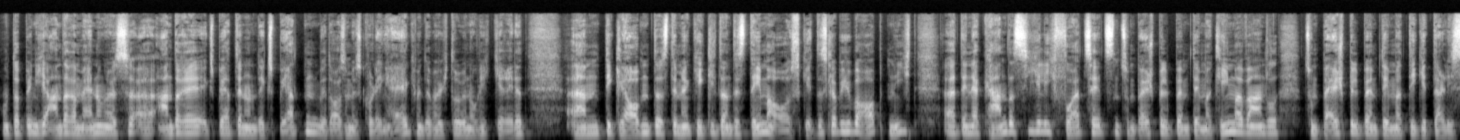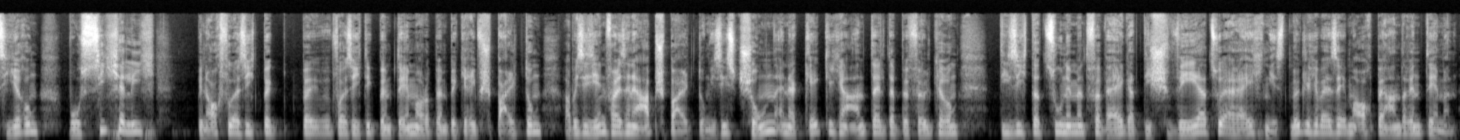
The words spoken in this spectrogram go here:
und da bin ich anderer Meinung als äh, andere Expertinnen und Experten, mit Ausnahme des Kollegen Hayek, mit dem habe ich darüber noch nicht geredet, ähm, die glauben, dass dem Herrn Kickel dann das Thema ausgeht. Das glaube ich überhaupt nicht, äh, denn er kann das sicherlich fortsetzen, zum Beispiel beim Thema Klimawandel, zum Beispiel beim Thema Digitalisierung, wo sicherlich bin auch vorsichtig, bei, bei, vorsichtig beim Thema oder beim Begriff Spaltung, aber es ist jedenfalls eine Abspaltung. Es ist schon ein erklecklicher Anteil der Bevölkerung, die sich da zunehmend verweigert, die schwer zu erreichen ist, möglicherweise eben auch bei anderen Themen.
